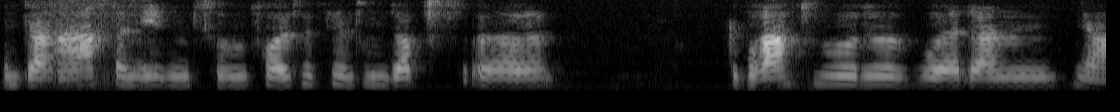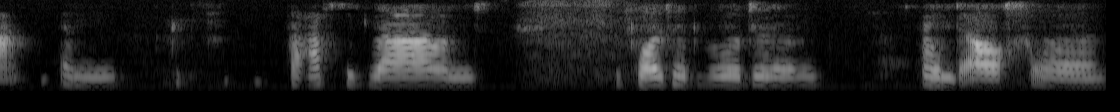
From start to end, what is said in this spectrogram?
und danach dann eben zum Folterzentrum DOPS äh, gebracht wurde, wo er dann ja ähm, verhaftet war und gefoltert wurde und auch äh,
